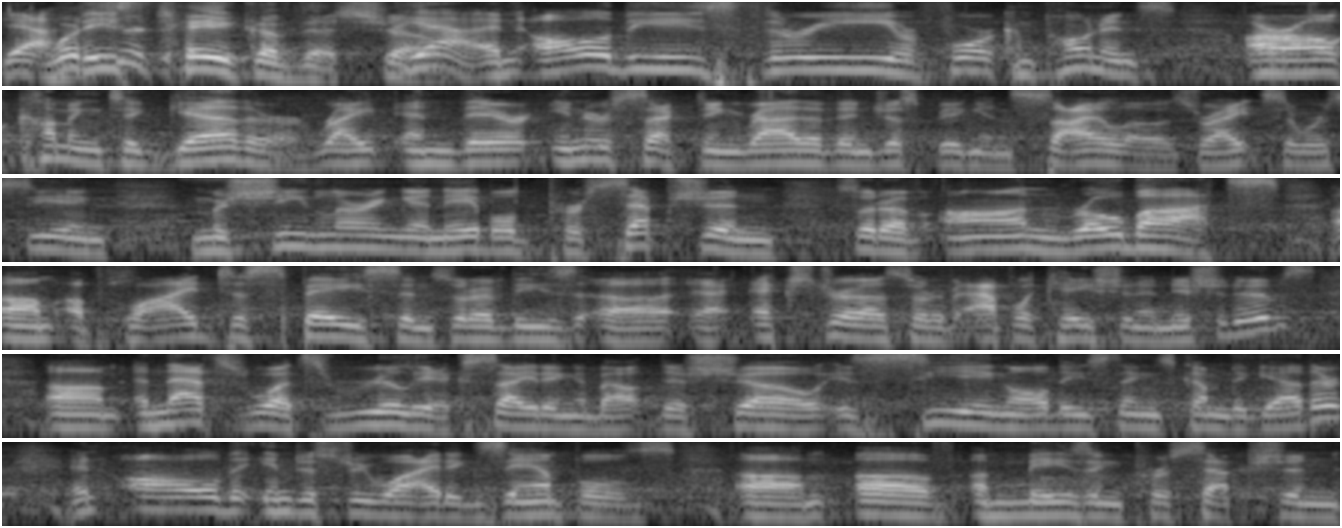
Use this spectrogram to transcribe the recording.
Yeah, What's these- your take of this show? Yeah, and all of these three or four components are all coming together, right? And they're intersecting rather than just being in silos, right? So we're seeing machine learning enabled perception sort of on robots um, applied to space and sort of these uh, extra sort of application initiatives. Um, and that's what's really exciting about this show is seeing all these things come together and all the industry-wide examples um, of amazing perception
